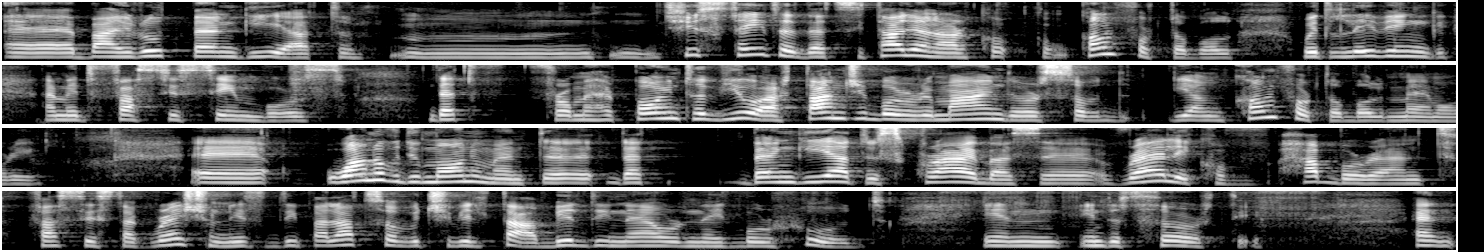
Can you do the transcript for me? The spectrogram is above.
uh, by Ruth Ben-Ghiat. Um, she stated that Italians are co comfortable with living amid fascist symbols that, from her point of view, are tangible reminders of the uncomfortable memory. Uh, one of the monuments uh, that Ben-Ghiat described as a relic of abhorrent fascist aggression is the Palazzo Civiltà, built in our neighborhood in, in the 30s. And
